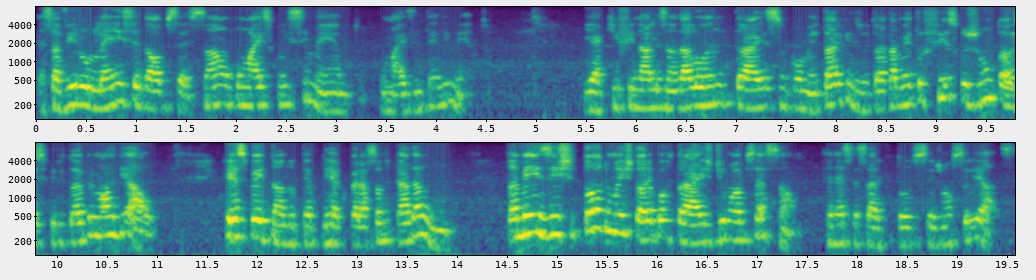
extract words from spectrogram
essa virulência da obsessão com mais conhecimento, com mais entendimento. E aqui, finalizando, a Luana traz um comentário que diz: o tratamento físico junto ao espiritual é primordial respeitando o tempo de recuperação de cada um. Também existe toda uma história por trás de uma obsessão. É necessário que todos sejam auxiliados.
